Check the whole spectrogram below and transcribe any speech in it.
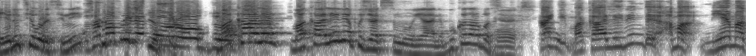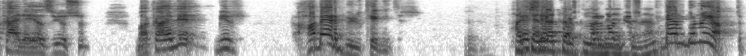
evrim teorisini. O zaman bile istiyorsun. doğru oldu. Makale, makaleyle yapacaksın bunu yani. Bu kadar basit. Evet. Yani makalenin de ama niye makale yazıyorsun? Makale bir haber bültenidir. Hakemler tarafından denetlenen. Ben bunu yaptım.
